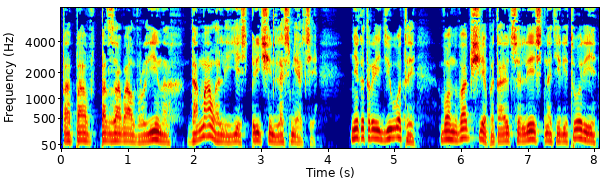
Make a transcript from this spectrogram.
попав под завал в руинах, да мало ли есть причин для смерти. Некоторые идиоты Вон вообще пытаются лезть на территории,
